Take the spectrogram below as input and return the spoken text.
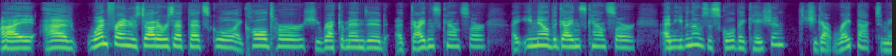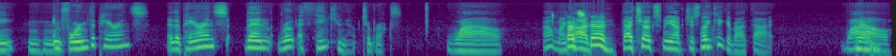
I had one friend whose daughter was at that school. I called her. She recommended a guidance counselor. I emailed the guidance counselor. And even though it was a school vacation, she got right back to me, Mhm. informed the parents. The parents then wrote a thank you note to Brooks. Wow. Oh my That's God. good. That chokes me up just That's- thinking about that. Wow.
